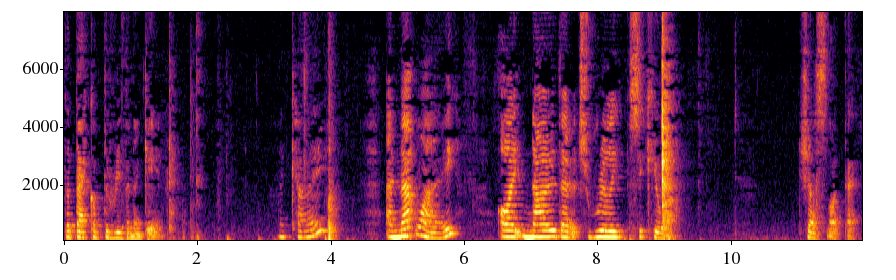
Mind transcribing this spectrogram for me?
the back of the ribbon again. Okay, and that way I know that it's really secure, just like that.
